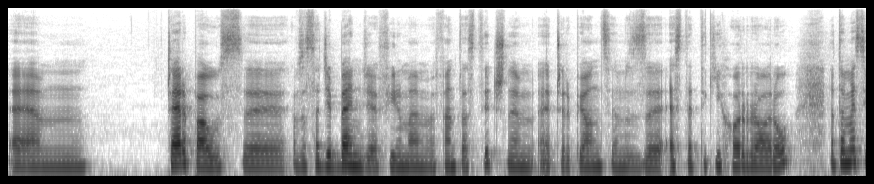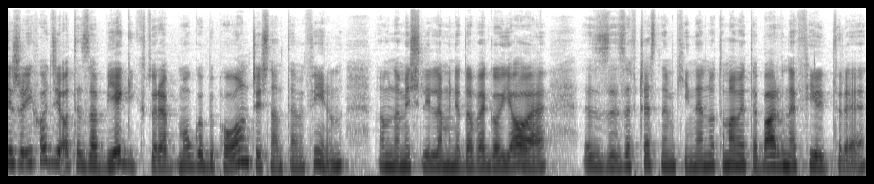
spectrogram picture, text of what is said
um, czerpał z, a w zasadzie będzie filmem fantastycznym, czerpiącym z estetyki horroru. Natomiast jeżeli chodzi o te zabiegi, które mogłyby połączyć nam ten film, mam na myśli lemoniadowego Joe z, ze wczesnym kinem, no to mamy te barwne filtry,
